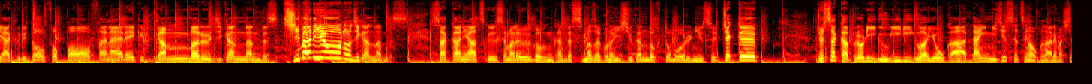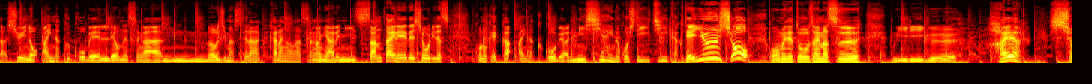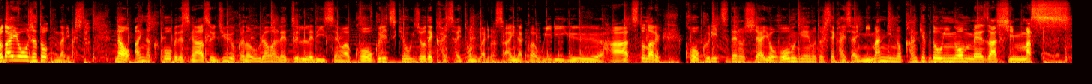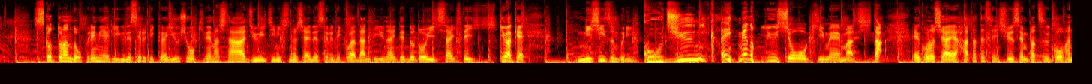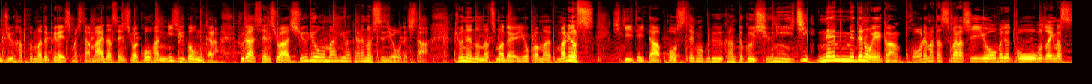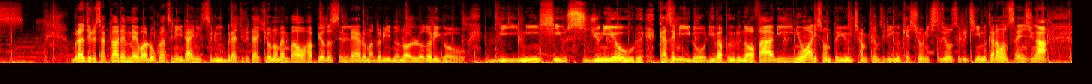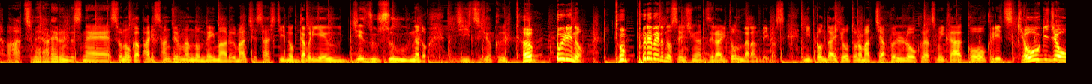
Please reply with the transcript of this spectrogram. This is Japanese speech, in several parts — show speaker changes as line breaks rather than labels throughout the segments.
ヤクルトフォッポーファナレイク頑張る時間なんです。千葉利用の時間なんです。サッカーに熱く迫る5分間です。まずはこの1週間のフットボールニュースチェック。女子サッカープロリーグ WE リーグは8日第20節が行われました。首位のアイナック神戸レオネッサが野島ステラ神奈川相模原に3対0で勝利ですこの結果アイナック神戸は2試合残して1位確定優勝。おめでとうございます。WE リーグ栄えある初代王者となりました。なおアイナック神戸ですが明日14日の浦和レッズレディース戦は国立競技場で開催となります。アイナックは WE リーグ初となる国立での試合をホームゲームとして開催。2万人の観客動員を目指します。スコットランドプレミアリーグでセルティックが優勝を決めました。11日の試合でセルティックはダンディユナイテッドと1対1で引き分け。2シーズンぶり52回目の優勝を決めました、えー、この試合旗手選手先発後半18分までプレーしました。前田選手は後半25分から古橋選手は終了間際からの出場でした。去年の夏まで横浜マリノス率いていたポステゴグルー監督就任1年目での栄冠。これまた素晴らしいおめでとうございます。ブラジルサッカー連盟は6月に来日するブラジル代表のメンバーを発表です。レアル・マドリードのロドリゴ、ヴィニシウス・ジュニオール、カゼミーロ、リバプールのファビーニョ・アリソンというチャンピオンズリーグ決勝に出場するチームからも選手が集められるんですね。その他パリ・サンジェルマンのネイマール、マンチェスターシティのガブリエウ・ジェズスなど実力たっぷりのトップレベルの選手がずらりと並んでいます。日本代表とのマッチアップ6月6日国立競技場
